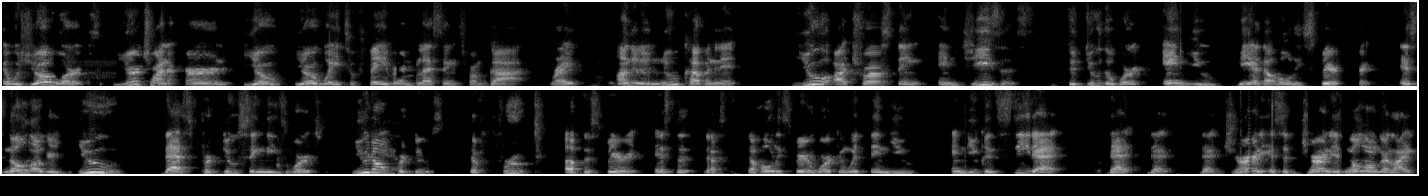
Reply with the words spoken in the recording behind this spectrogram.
it was your works. You're trying to earn your your way to favor and blessings from God, right? Under the new covenant, you are trusting in Jesus to do the work in you via the Holy Spirit. It's no longer you that's producing these works. You don't Yeah. produce the fruit of the Spirit. It's the, the the Holy Spirit working within you, and you can see that that that that journey. It's a journey. It's no longer like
